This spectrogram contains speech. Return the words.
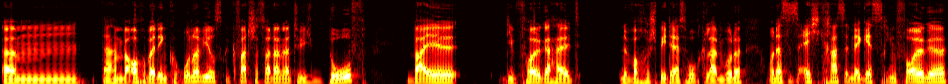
Ähm, da haben wir auch über den Coronavirus gequatscht. Das war dann natürlich doof, weil die Folge halt eine Woche später erst hochgeladen wurde. Und das ist echt krass. In der gestrigen Folge,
